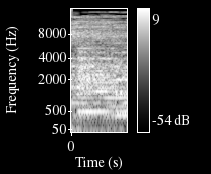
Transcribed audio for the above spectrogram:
Bye.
